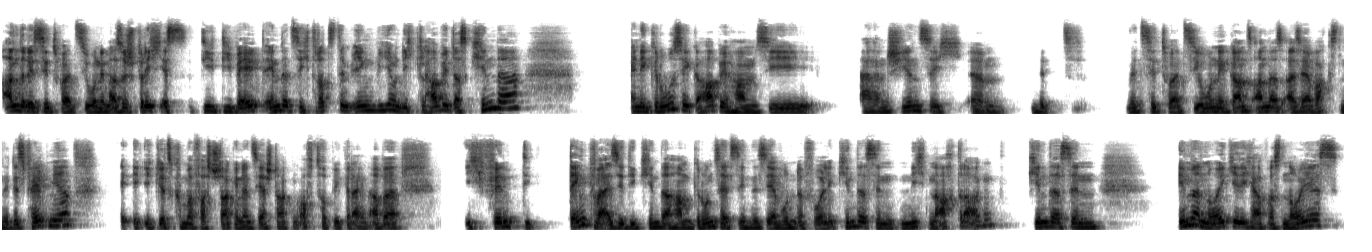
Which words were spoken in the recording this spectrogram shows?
andere Situationen. Also sprich, es, die, die Welt ändert sich trotzdem irgendwie und ich glaube, dass Kinder eine große Gabe haben. Sie arrangieren sich ähm, mit, mit Situationen ganz anders als Erwachsene. Das fällt mir, ich, jetzt kommen wir fast stark in einen sehr starken Off-Topic rein, aber ich finde die Denkweise, die Kinder haben, grundsätzlich eine sehr wundervolle. Kinder sind nicht nachtragend, Kinder sind immer neugierig auf was Neues.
